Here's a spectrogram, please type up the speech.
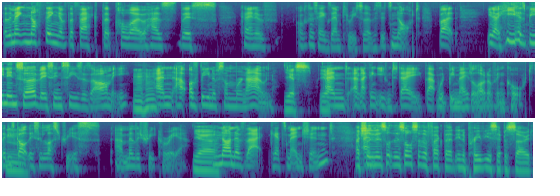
but they make nothing of the fact that Pullo has this kind of, I was going to say exemplary service. It's not. But, you know, he has been in service in Caesar's army and ha- have been of some renown. yes, yeah. And and I think even today that would be made a lot of in court. That he's got this illustrious uh, military career. Yeah. None of that gets mentioned. Actually, And- there's there's also the fact that in a previous episode,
